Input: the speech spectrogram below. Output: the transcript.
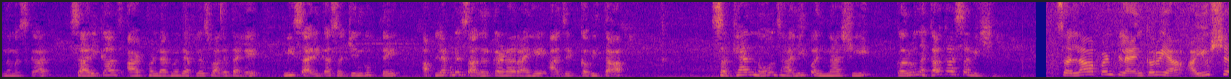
नमस्कार. सारिकाज आर्ट फंडारमध्ये आपलं स्वागत आहे. मी सारिका सचिन गुप्ते. आपल्यापुढे सादर करणार आहे आज एक कविता. सख्यांनो झाली पन्नाशी करू नका कासाविशी. चला आपण प्लॅन करूया आयुष्य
